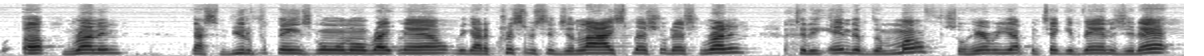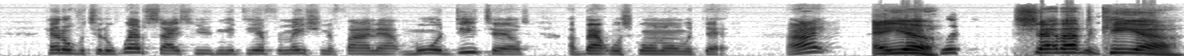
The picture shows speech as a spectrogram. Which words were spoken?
We're up, running. Got some beautiful things going on right now. We got a Christmas in July special that's running to the end of the month. So hurry up and take advantage of that. Head over to the website so you can get the information to find out more details about what's going on with that. All right? Hey, yo, With- shout out to Kia.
